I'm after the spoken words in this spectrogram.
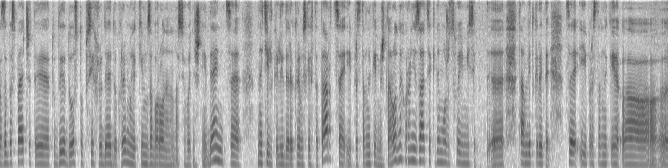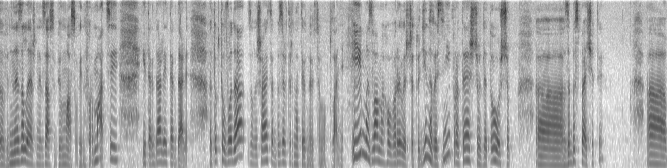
забезпечити туди доступ всіх людей до Криму, яким заборонено на сьогоднішній день. Це не тільки лідери кримських татар, це і представники міжнародних організацій, які не можуть свої місії там відкрити. Це і представники е, незалежних засобів масової інформації, і так далі. І так далі. Тобто вода залишається безальтернативною в цьому плані. І ми з вами говорили ще тоді навесні про те, що для того, щоб е, забезпечити. е,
